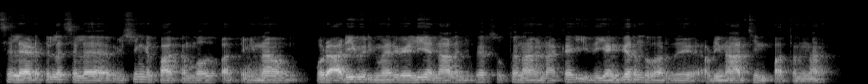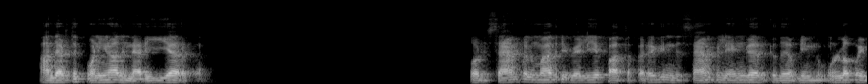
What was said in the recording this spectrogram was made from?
சில இடத்துல சில விஷயங்கள் பார்க்கும்போது பார்த்தீங்கன்னா ஒரு அறிகுறி மாதிரி வெளியே நாலஞ்சு பேர் சுற்றினாங்கனாக்கா இது எங்கேருந்து வருது அப்படின்னு ஆர்ச்சின்னு பார்த்தோம்னா அந்த இடத்துக்கு போனீங்கன்னா அது நிறையா இருக்கும். ஒரு சாம்பிள் மாதிரி வெளியே பார்த்த பிறகு இந்த சாம்பிள் எங்கே இருக்குது அப்படின்னு உள்ளே போய்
